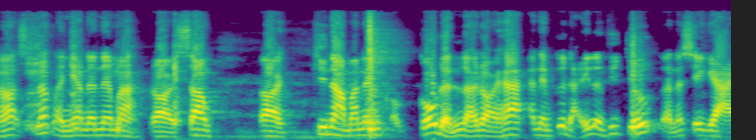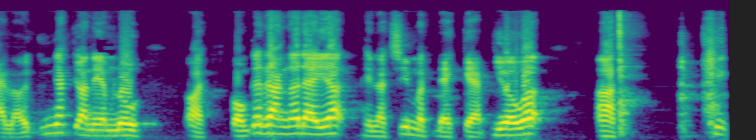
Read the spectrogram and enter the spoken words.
Đó rất là nhanh anh em à. Rồi xong. Rồi khi nào mà anh em cố định lại rồi ha anh em cứ đẩy lên phía trước là nó sẽ gài lại cứng nhắc cho anh em luôn. Rồi còn cái răng ở đây á thì là khi mà đẹp kẹp vô á. À, khi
